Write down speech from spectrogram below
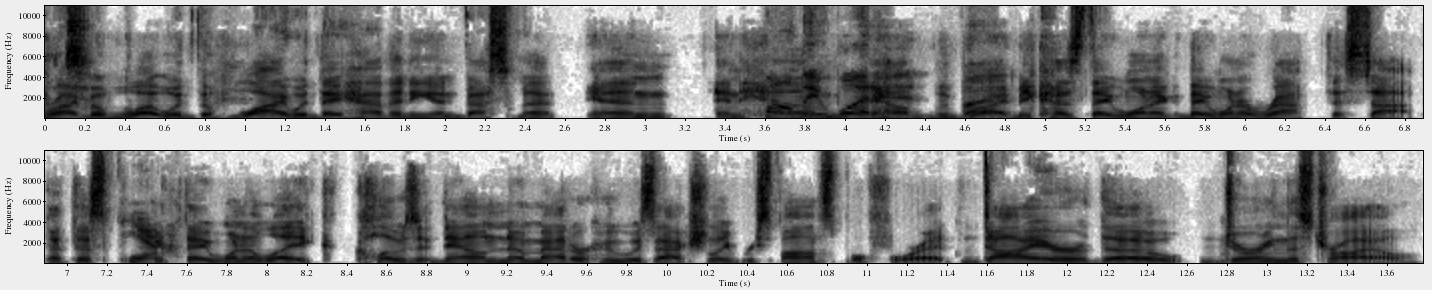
Right, but what would the, why would they have any investment in in him? Well, they wouldn't. but... Right, because they want to they want to wrap this up. At this point, yeah. they want to like close it down no matter who was actually responsible for it. Dyer though during this trial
